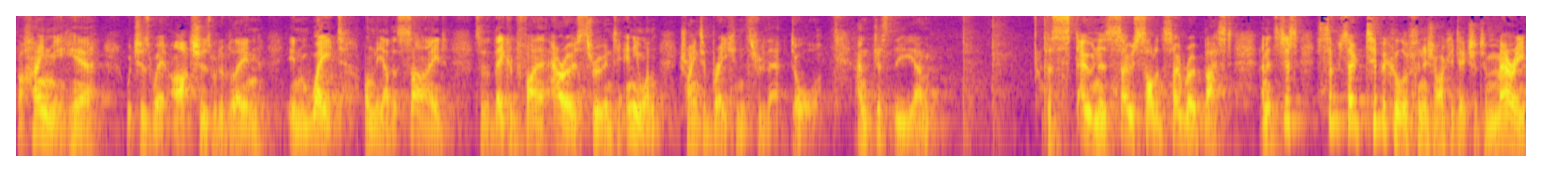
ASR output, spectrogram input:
behind me here, which is where archers would have lain in wait on the other side so that they could fire arrows through into anyone trying to break in through that door. And just the. Um, the stone is so solid, so robust, and it's just so, so, typical of Finnish architecture to marry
